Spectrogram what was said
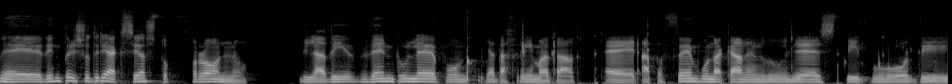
ε, δίνουν περισσότερη αξία στο χρόνο. Δηλαδή δεν δουλεύουν για τα χρήματα. Ε, αποφεύγουν να κάνουν δουλειές τύπου ότι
